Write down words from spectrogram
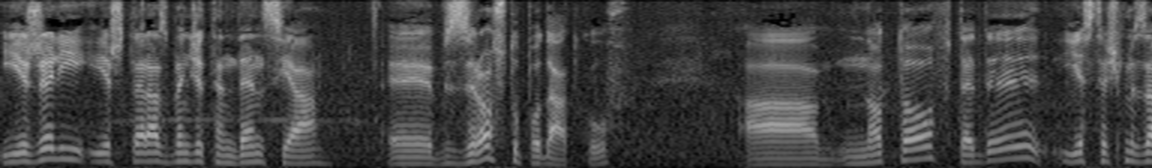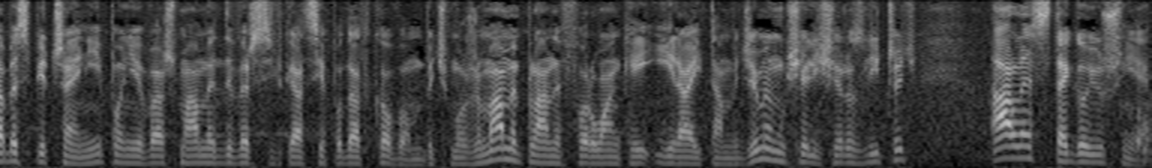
I jeżeli jeszcze teraz będzie tendencja wzrostu podatków, a, no to wtedy jesteśmy zabezpieczeni, ponieważ mamy dywersyfikację podatkową. Być może mamy plany 401k IRA i tam będziemy musieli się rozliczyć, ale z tego już nie.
